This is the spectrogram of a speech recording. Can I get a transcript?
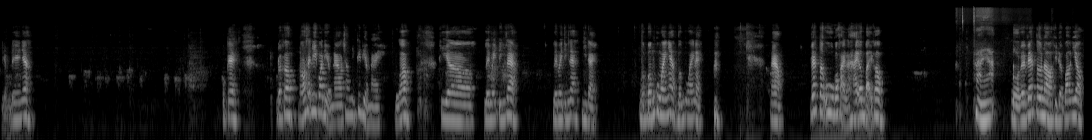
Điểm D nhá. Ok. Được không? Nó sẽ đi qua điểm nào trong những cái điểm này đúng không? Thì ờ, lấy máy tính ra. Lấy máy tính ra nhìn này. Bấm bấm cùng anh nhá bấm cùng anh này. Nào vector u có phải là hai âm 7 không? Phải ạ. Đổi về vector n thì được bao nhiêu?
